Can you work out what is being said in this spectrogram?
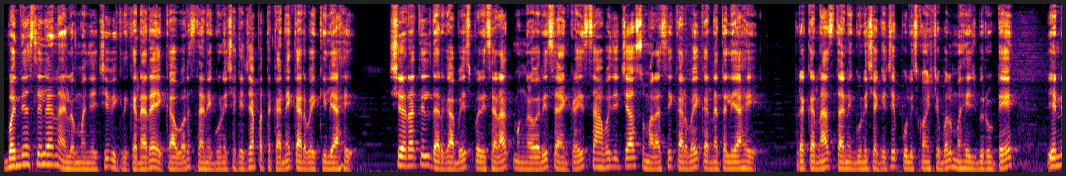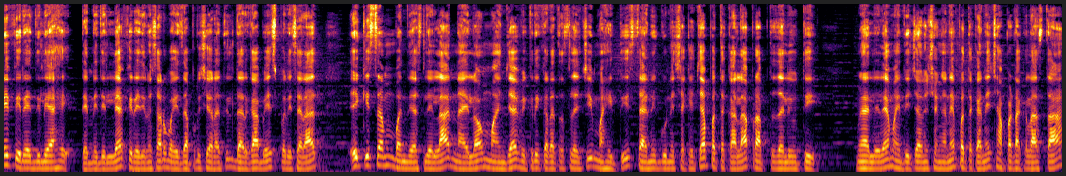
बंदी असलेल्या नायलॉन मांजाची विक्री करणाऱ्या एकावर स्थानिक गुन्हे शाखेच्या पथकाने कारवाई केली आहे. शहरातील दर्गा बेस परिसरात मंगळवारी सायंकाळी सहा वाजेच्या सुमारास ही कारवाई करण्यात आली आहे. प्रकरणात स्थानिक गुन्हे शाखेचे पोलीस कॉन्स्टेबल महेश बिरुटे यांनी फिर्याद दिली आहे. त्यांनी दिलेल्या फिर्यादीनुसार वैजापूर शहरातील दर्गा बेस परिसरात एक इसम बंदी असलेला नायलॉन मांजा विक्री करत असल्याची माहिती स्थानिक गुन्हे शाखेच्या पथकाला प्राप्त झाली होती. मिळालेल्या माहितीच्या अनुषंगाने पथकाने छापा टाकला असता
